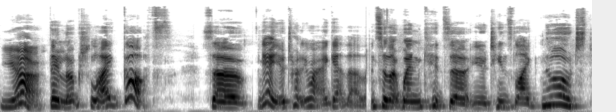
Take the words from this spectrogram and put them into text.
Yeah. they looked like goths. So yeah, you're totally right. I get that. And so that when kids are, you know, teens are like, no, just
